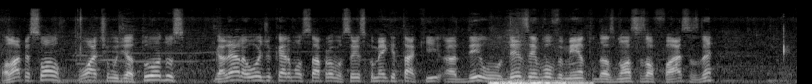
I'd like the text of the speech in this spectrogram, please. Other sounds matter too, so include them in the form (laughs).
Olá pessoal, um ótimo dia a todos. Galera, hoje eu quero mostrar para vocês como é que está aqui de, o desenvolvimento das nossas alfaces, né?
